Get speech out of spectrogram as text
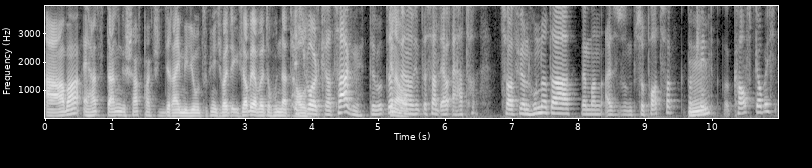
Aber er hat es dann geschafft, praktisch die 3 Millionen zu kriegen. Ich, wollte, ich glaube, er wollte 100.000. Ich wollte gerade sagen, das Genau. wäre noch interessant. Er, er hat zwar für einen 100er, wenn man also so ein Support-Paket Mhm. kauft, glaube ich,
